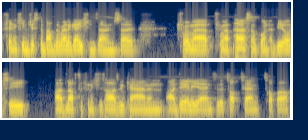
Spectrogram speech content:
finishing just above the relegation zone. So from a from a personal point of view, obviously, I'd love to finish as high as we can and ideally, yeah, into the top 10, top half.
